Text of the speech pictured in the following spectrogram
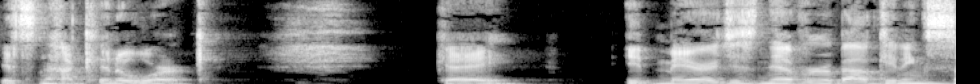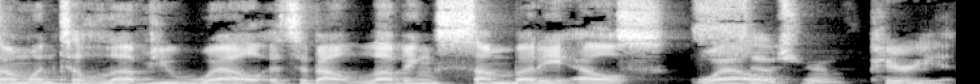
It's not gonna work. Okay. It marriage is never about getting someone to love you well. It's about loving somebody else well so true. period.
